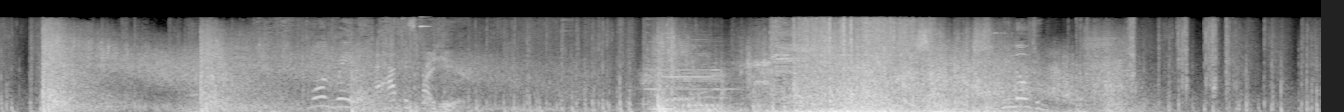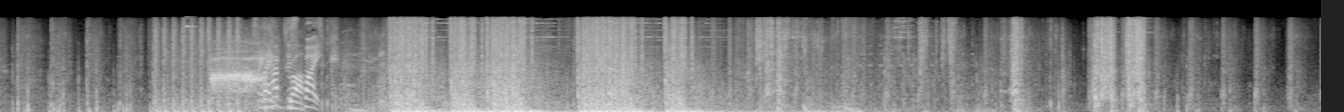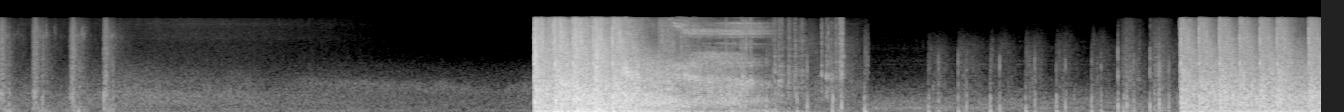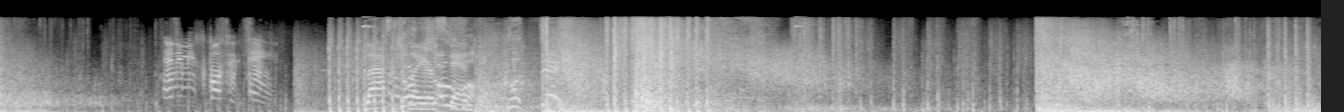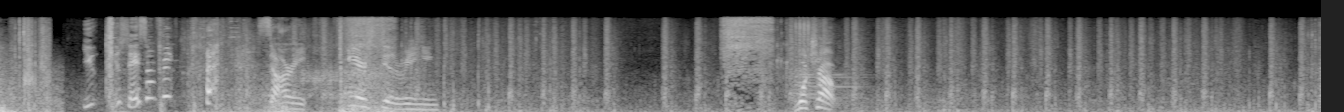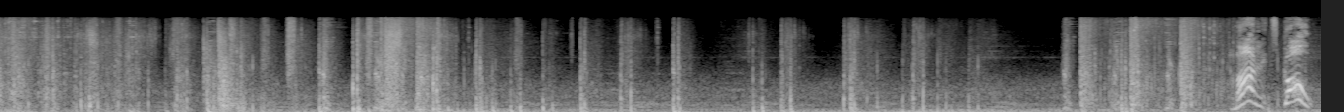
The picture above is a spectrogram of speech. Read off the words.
Wall raised. I have this Right here. Reloading. I have the spike. Enemy spotted A. Last player Joke's over. standing. Good day. You you say something? Sorry. Ears still ringing. Watch out. Come on, let's go.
